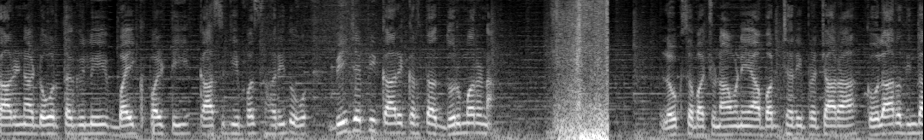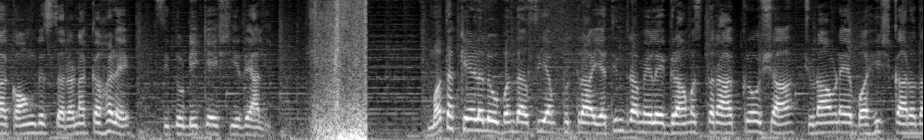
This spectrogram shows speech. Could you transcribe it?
ಕಾರಿನ ಡೋರ್ ತಗುಲಿ, ಬೈಕ್ ಪಲ್ಟಿ, ಖಾಸಗಿ ಬಸ್ ಹರಿದು ಬಿಜೆಪಿ ಕಾರ್ಯಕರ್ತ ದುರ್ಮರಣ. ಲೋಕಸಭಾ ಚುನಾವಣೆಯ ಭರ್ಜರಿ ಪ್ರಚಾರ, ಕೋಲಾರದಿಂದ ಕಾಂಗ್ರೆಸ್ ರಣಕಹಳೆ, ಸಿದ್ದು ಡಿಕೆಶಿ ರ್ಯಾಲಿ. ಮತ ಕೇಳಲು ಬಂದ ಸಿಎಂ ಪುತ್ರ ಯತೀಂದ್ರ ಮೇಲೆ ಗ್ರಾಮಸ್ಥರ ಆಕ್ರೋಶ, ಚುನಾವಣೆ ಬಹಿಷ್ಕಾರದ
